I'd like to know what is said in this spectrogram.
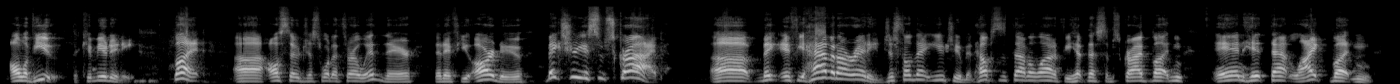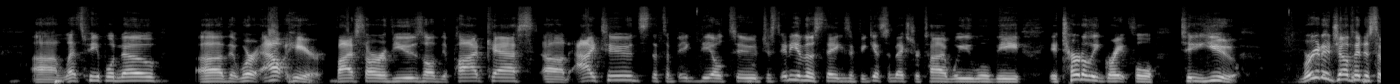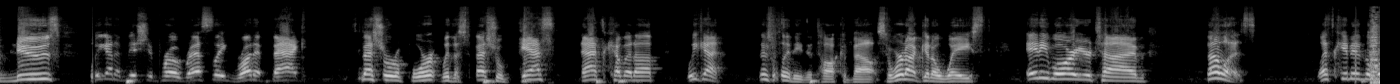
all of you, the community. But uh, also, just want to throw in there that if you are new, make sure you subscribe. Uh, make, if you haven't already, just on that YouTube, it helps us out a lot if you hit that subscribe button and hit that like button. Uh, lets people know uh, that we're out here. Five star reviews on the podcast, on iTunes. That's a big deal too. Just any of those things. If you get some extra time, we will be eternally grateful to you. We're going to jump into some news. We got a Mission Pro Wrestling run it back special report with a special guest. That's coming up. We got, there's plenty to talk about. So we're not going to waste any more of your time. Fellas, let's get in the loop.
